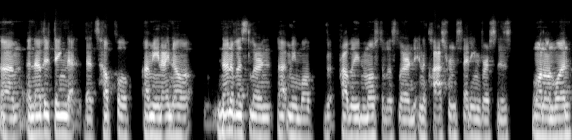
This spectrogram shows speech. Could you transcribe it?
um, another thing that that's helpful. I mean, I know none of us learned, I mean, well, probably most of us learned in a classroom setting versus one-on-one. -on -one.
